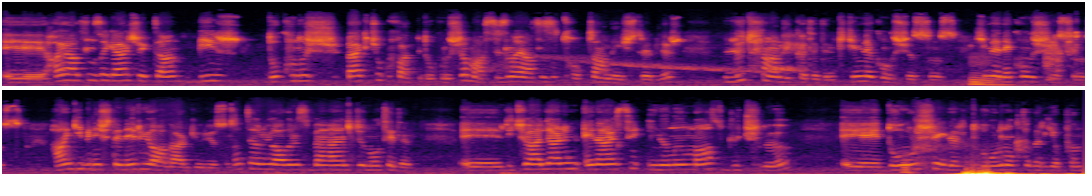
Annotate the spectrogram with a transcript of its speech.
e, hayatınıza gerçekten bir dokunuş, belki çok ufak bir dokunuş ama sizin hayatınızı toptan değiştirebilir. Lütfen dikkat edin. Kimle konuşuyorsunuz? Hmm. Kimle ne konuşuyorsunuz? Hangi bilinçte ne rüyalar görüyorsunuz? Hatta rüyalarınızı bence not edin. E, ritüellerin enerjisi inanılmaz güçlü. E, doğru şeyleri, doğru noktaları yapın.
